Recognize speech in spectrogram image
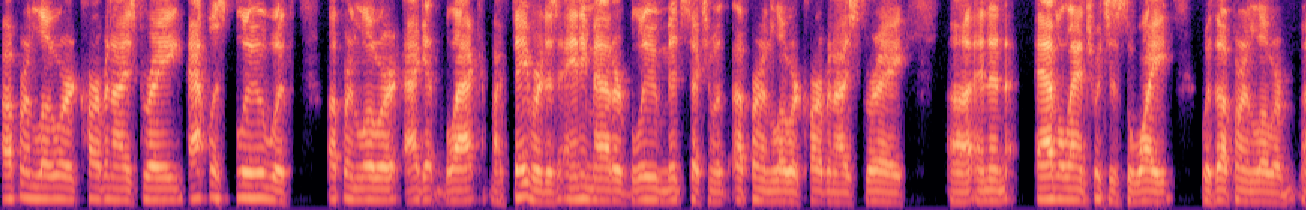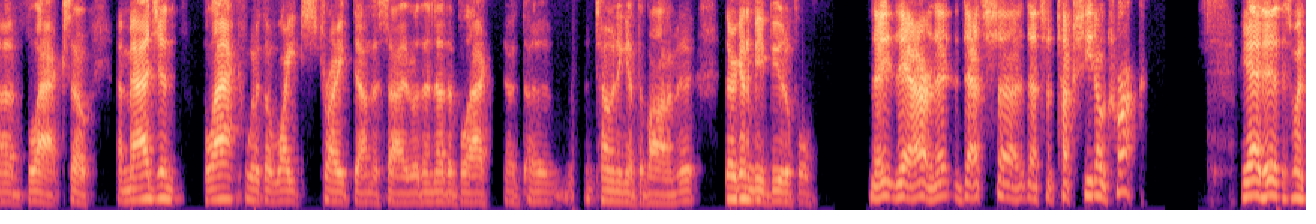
upper and lower carbonized gray, atlas blue with upper and lower agate black. My favorite is antimatter blue midsection with upper and lower carbonized gray. Uh, and then avalanche, which is the white with upper and lower uh, black. So imagine black with a white stripe down the side with another black uh, uh toning at the bottom. They're going to be beautiful. They they are. That, that's uh, that's a tuxedo truck. Yeah, it is. When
